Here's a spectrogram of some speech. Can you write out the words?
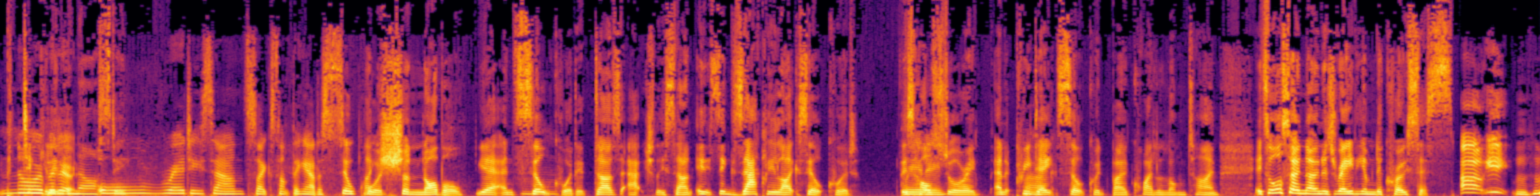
No, but it nasty. already sounds like something out of Silkwood. Like Chernobyl. Yeah, and Silkwood. It does actually sound, it's exactly like Silkwood. This whole story, and it predates Silkwood by quite a long time. It's also known as radium necrosis. oh, e- hmm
